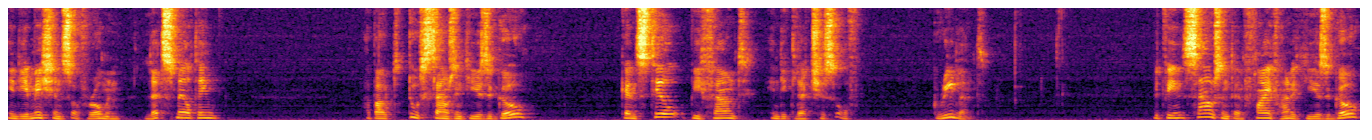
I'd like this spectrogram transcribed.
in the emissions of Roman lead smelting about 2000 years ago can still be found in the glaciers of Greenland. Between 1000 and 500 years ago,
